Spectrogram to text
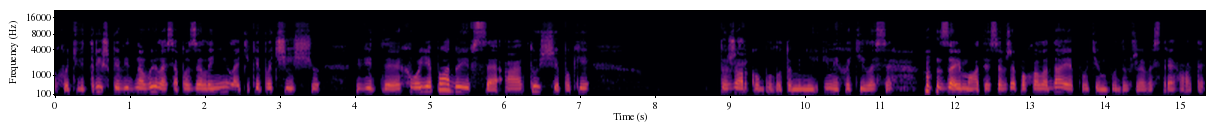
Хоч від трішки відновилася, позеленіла, тільки почищу від е, хвоєпаду і все. А ту ще поки то жарко було, то мені і не хотілося займатися. Вже похолодає, потім буду вже вистригати.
